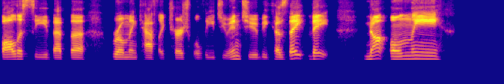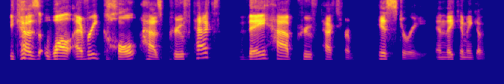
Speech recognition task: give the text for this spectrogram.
fallacy that the roman catholic church will lead you into because they they not only because while every cult has proof text they have proof text from history and they can make a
